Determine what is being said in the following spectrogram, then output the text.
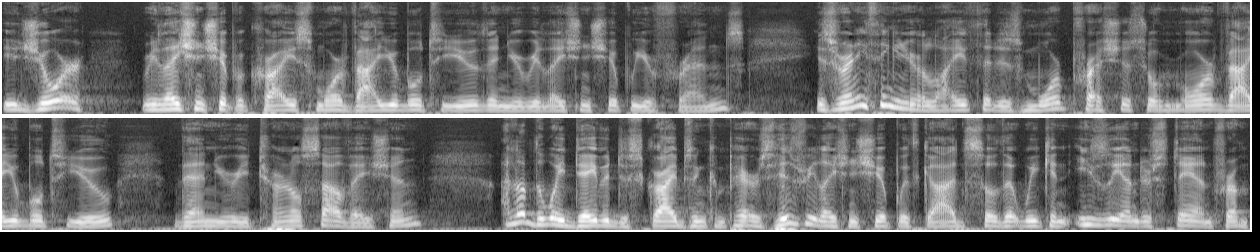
is your relationship with Christ more valuable to you than your relationship with your friends? Is there anything in your life that is more precious or more valuable to you than your eternal salvation? I love the way David describes and compares his relationship with God so that we can easily understand from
